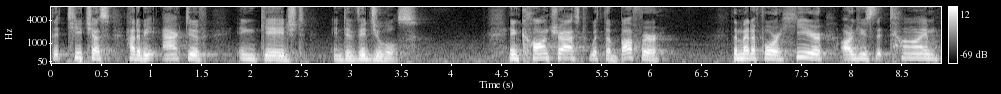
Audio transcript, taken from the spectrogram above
that teach us how to be active, engaged individuals. In contrast with the buffer, the metaphor here argues that time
